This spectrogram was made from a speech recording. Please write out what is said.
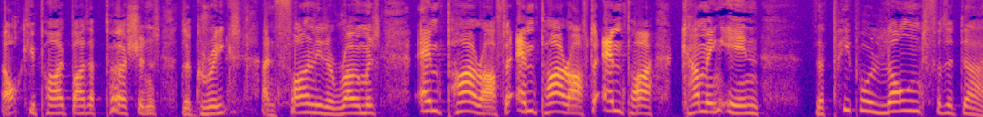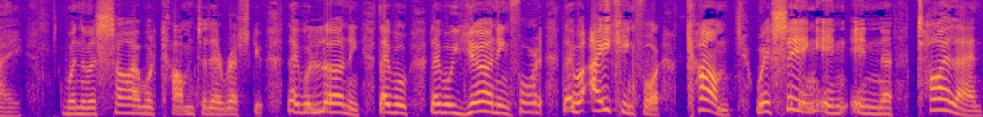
occupied by the Persians, the Greeks, and finally the Romans, empire after empire after empire coming in, the people longed for the day when the Messiah would come to their rescue. They were learning, they were, they were yearning for it, they were aching for it. Come, we're seeing in, in uh, Thailand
